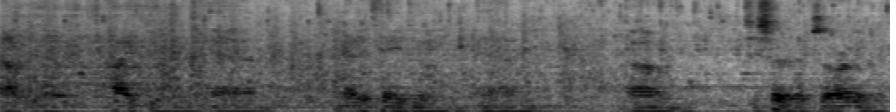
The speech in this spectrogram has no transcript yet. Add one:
out there hiking and meditating and um, just sort of absorbing it.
